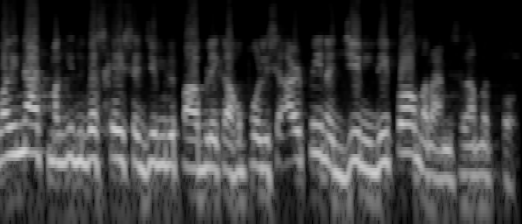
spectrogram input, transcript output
why not mag-invest kayo sa Gym Republic? Ako po si RP na Gym Depot. Maraming salamat po.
